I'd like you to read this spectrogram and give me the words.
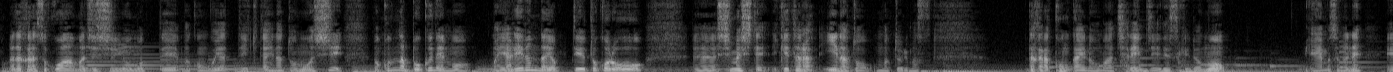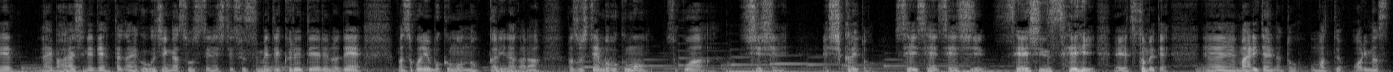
まあ、だからそこはまあ自信を持って、まあ、今後やっていきたいなと思うし、まあ、こんな僕でも、まあ、やれるんだよっていうところを、えー、示していけたらいいなと思っております。だから今回のまあチャレンジですけども、えー、まあそのね、えー、ライブ配信で出会った外国人が率先して進めてくれているので、まあそこに僕も乗っかりながら、まあそしてまあ僕もそこは真摯に、しっかりと、精神、精神、精神誠意、えー、努めて、えー、参りたいなと思っております。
